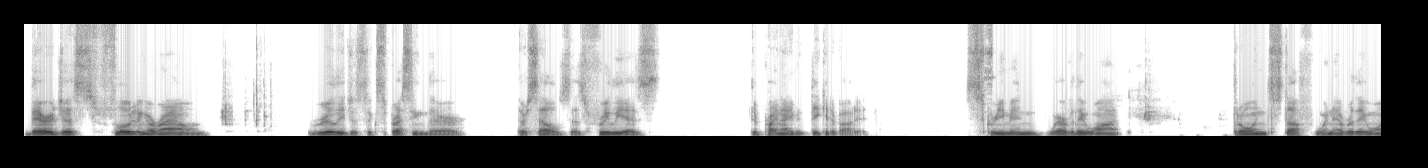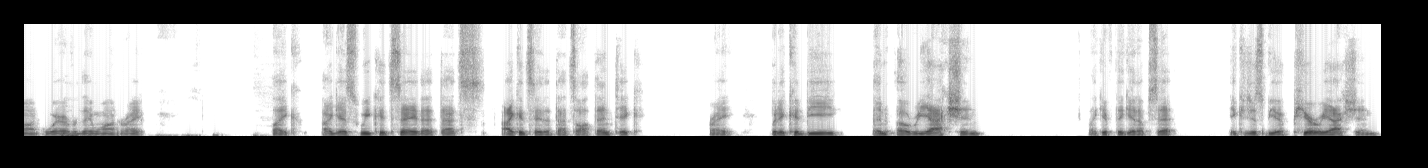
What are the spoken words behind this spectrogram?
They're just floating around, really just expressing their themselves as freely as they're probably not even thinking about it screaming wherever they want, throwing stuff whenever they want, wherever they want, right? Like, I guess we could say that that's, I could say that that's authentic, right? But it could be an, a reaction. Like, if they get upset, it could just be a pure reaction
